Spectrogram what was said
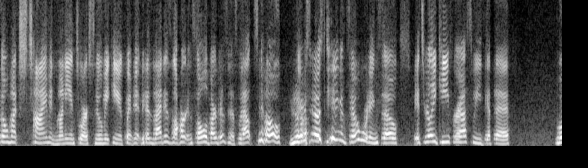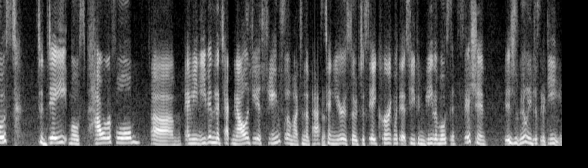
so much time and money into our snowmaking equipment because that is the heart and soul of our business. Without snow, Yeah. there's no skiing and snowboarding. So it's really key for us. We get the most to date, most powerful. Um, I mean, even the technology has changed so much in the past Yeah. 10 years. So to stay current with it so you can be the most efficient is really just the key.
